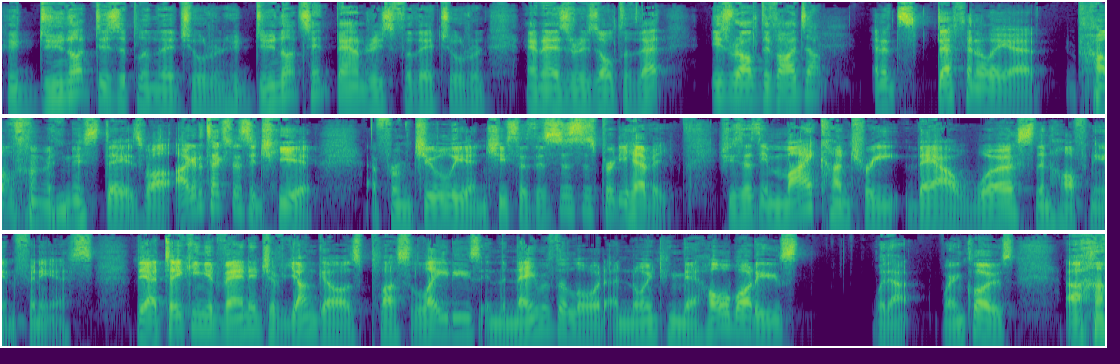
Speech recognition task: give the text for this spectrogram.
who do not discipline their children, who do not set boundaries for their children. And as a result of that, Israel divides up. And it's definitely a problem in this day as well. I got a text message here from Julian. She says, this, this is pretty heavy. She says, in my country, they are worse than Hophni and Phineas. They are taking advantage of young girls plus ladies in the name of the Lord, anointing their whole bodies without wearing clothes, uh,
